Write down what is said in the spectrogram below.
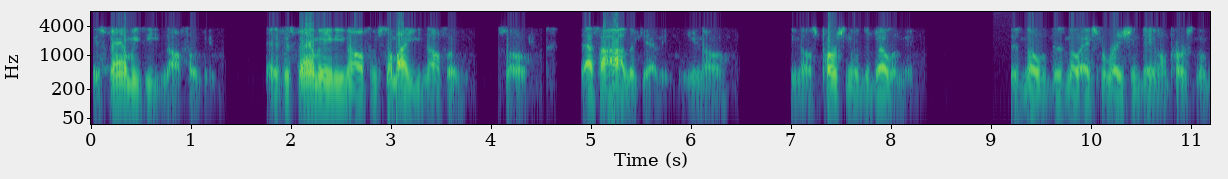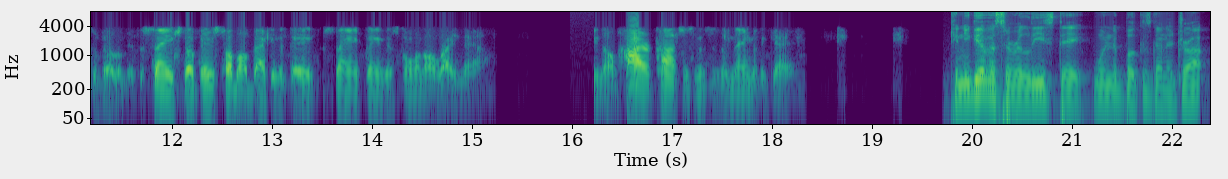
His family's eating off of it. And if his family ain't eating off of him, somebody eating off of it. So that's how I look at it, you know. You know, it's personal development. There's no there's no expiration date on personal development. The same stuff they was talking about back in the day is the same thing that's going on right now. You know, higher consciousness is the name of the game. Can you give us a release date when the book is going to drop?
